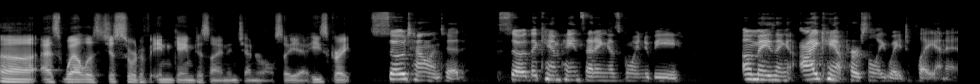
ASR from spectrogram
uh, as well as just sort of in-game design in general. So yeah, he's great. So talented. So the campaign setting is going to be amazing. I can't personally wait to play in it.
